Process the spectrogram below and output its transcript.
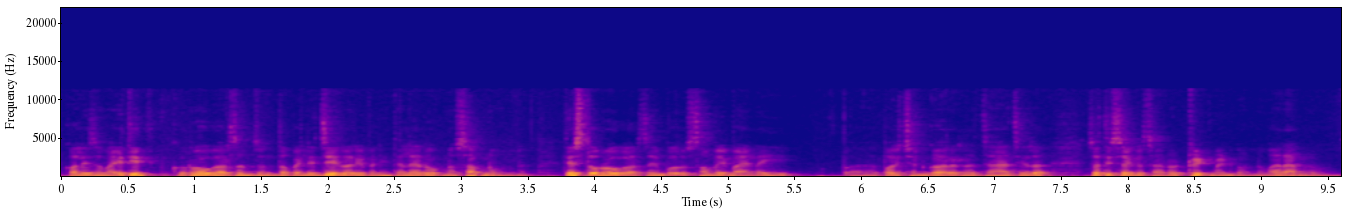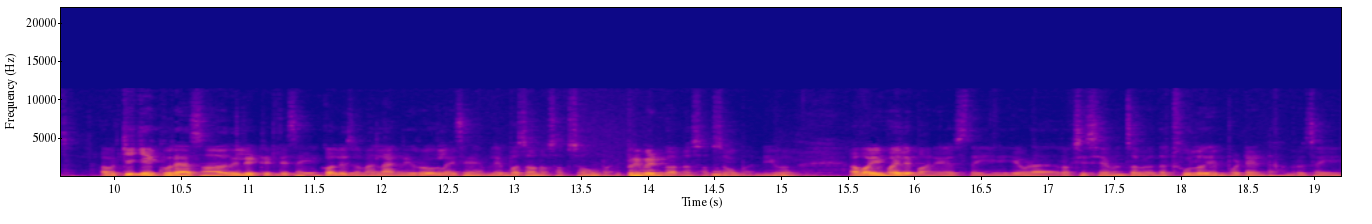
कलेजोमा यति रोगहरू छन् जुन तपाईँले जे गरे पनि त्यसलाई रोक्न सक्नुहुन्न। त्यस्तो रोगहरू चाहिँ बरु समयमा नै परीक्षण गरेर जाँचेर जतिसक्दो चाँडो ट्रिटमेन्ट गर्नुमा राम्रो हुन्छ। अब के के कुरासँग रिलेटेडले चाहिँ कलेजोमा लाग्ने रोगलाई चाहिँ हामीले बचाउन सक्छौँ भन्ने प्रिभेन्ट गर्न सक्छौँ भन्ने हो। अब अहिले मैले भने जस्तै एउटा रक्सी सेवन सबैभन्दा ठुलो इम्पोर्टेन्ट हाम्रो चाहिँ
